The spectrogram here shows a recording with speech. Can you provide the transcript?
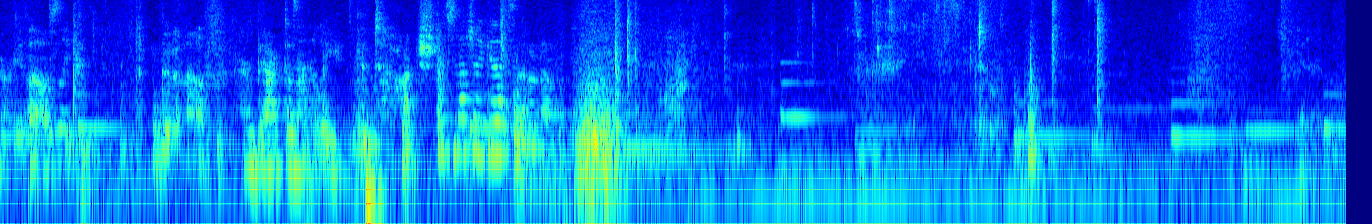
Alright, that was like good enough. Her back doesn't really get touched as much, I guess. I don't know. Get her little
